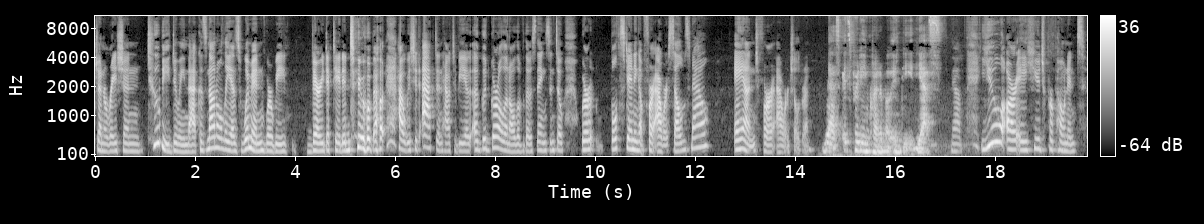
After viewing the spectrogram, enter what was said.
generation to be doing that because not only as women were we very dictated to about how we should act and how to be a, a good girl and all of those things. And so we're both standing up for ourselves now and for our children. Yes, it's pretty incredible indeed. Yes. Yeah. You are a huge proponent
